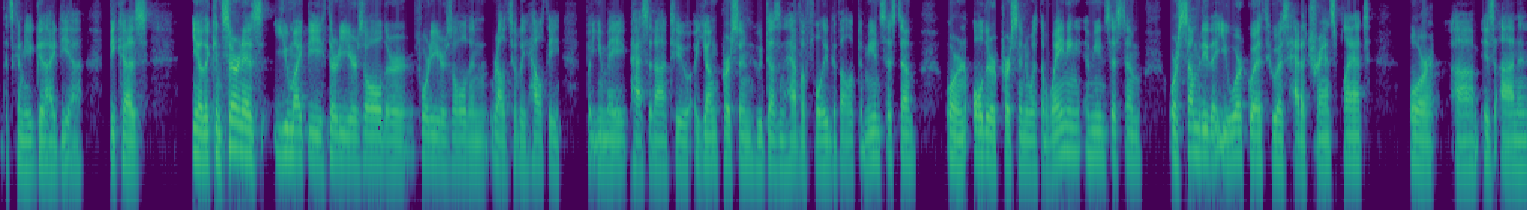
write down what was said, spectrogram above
that's going to be a good idea. Because you know the concern is you might be 30 years old or 40 years old and relatively healthy but you may pass it on to a young person who doesn't have a fully developed immune system or an older person with a waning immune system or somebody that you work with who has had a transplant or um, is on an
